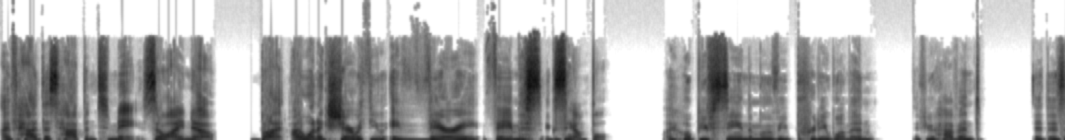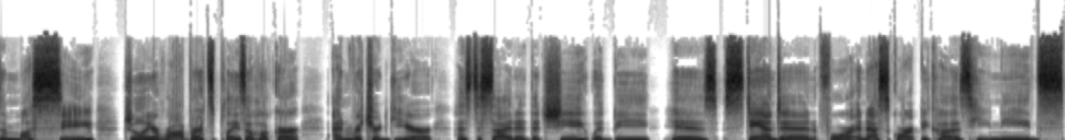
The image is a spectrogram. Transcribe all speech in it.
I've had this happen to me, so I know. But I want to share with you a very famous example. I hope you've seen the movie Pretty Woman. If you haven't, it is a must see. Julia Roberts plays a hooker and Richard Gere has decided that she would be his stand in for an escort because he needs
